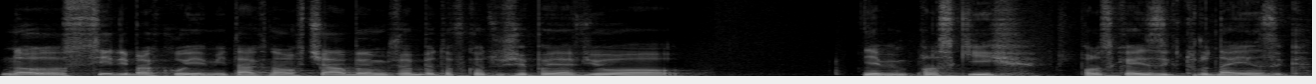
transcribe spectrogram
No Siri brakuje mi, tak, no chciałbym, żeby to w końcu się pojawiło, nie wiem, polski, polski język, trudny język.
